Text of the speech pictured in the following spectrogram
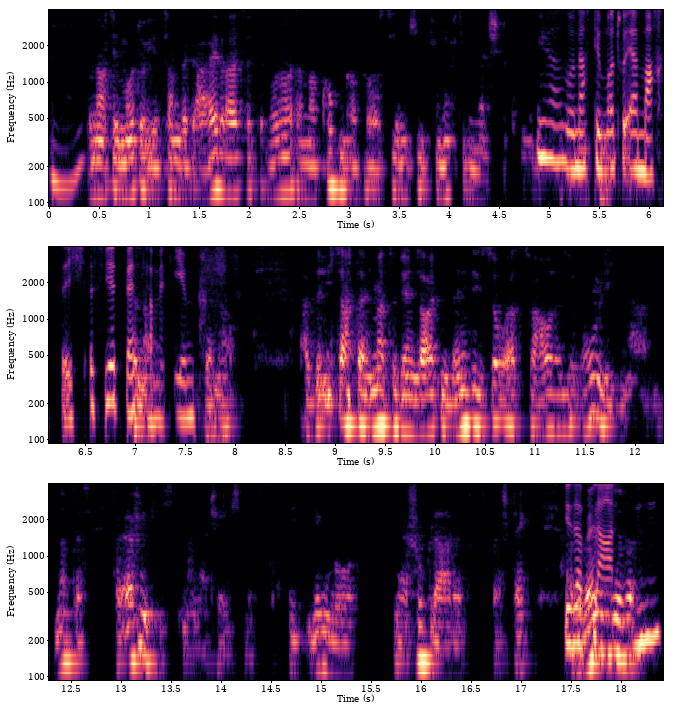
Mhm. So nach dem Motto, jetzt haben wir geheiratet, wollen wir dann mal gucken, ob wir aus dir nicht einen vernünftigen Menschen kriegen. Ja, so nach dem Motto, er macht sich. Es wird besser genau, mit ihm. Genau. Also ich sage dann immer zu den Leuten, wenn sie sowas zu Hause rumliegen haben, ne, das veröffentlicht man natürlich nicht. Das liegt irgendwo in der Schublade versteckt. Dieser also Plan. So, mhm.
